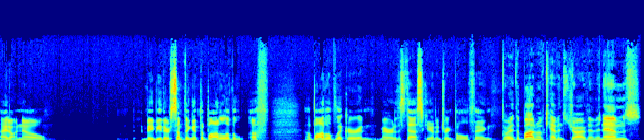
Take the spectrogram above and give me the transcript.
I don't know. Maybe there's something at the bottle of a of a bottle of liquor and Meredith's desk. You got to drink the whole thing. Or at the bottom of Kevin's jar of M and M's.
